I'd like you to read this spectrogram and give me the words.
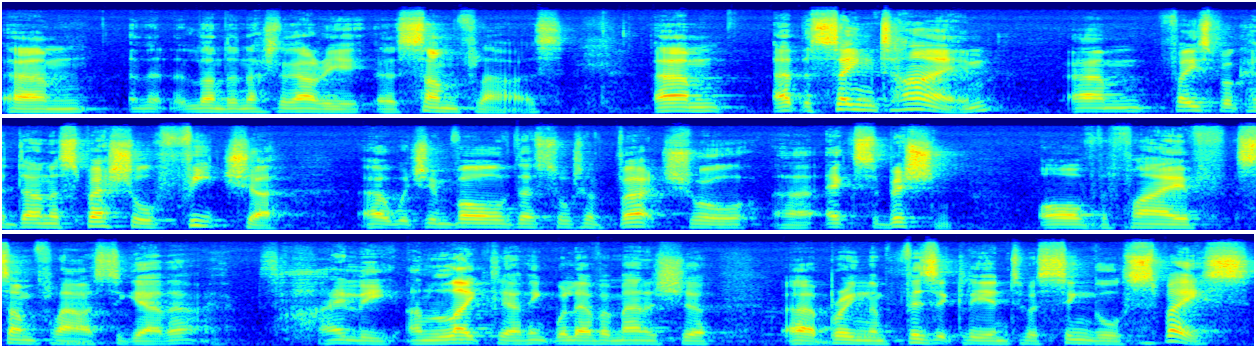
um, the London National Gallery uh, sunflowers. Um, at the same time, um, Facebook had done a special feature which involved a sort of virtual exhibition of the five sunflowers together. It's highly unlikely, I think, we'll ever manage to uh, bring them physically into a single space.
